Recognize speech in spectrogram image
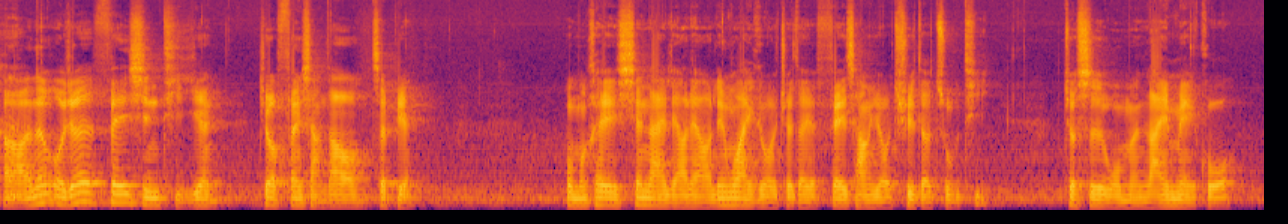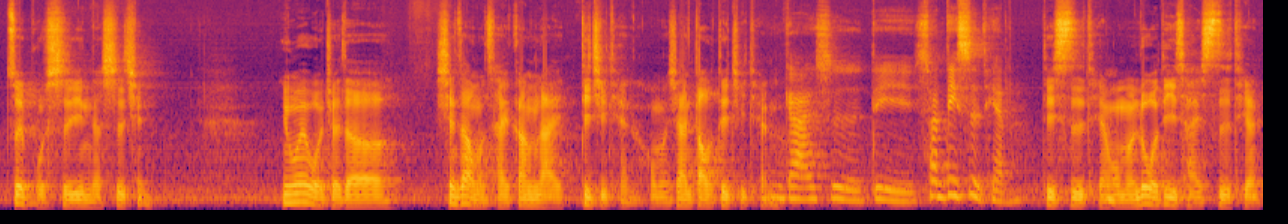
好，那我觉得飞行体验就分享到这边，我们可以先来聊聊另外一个我觉得也非常有趣的主题。就是我们来美国最不适应的事情，因为我觉得现在我们才刚来第几天？我们现在到第几天？应该是第算第四天。第四天，我们落地才四天，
